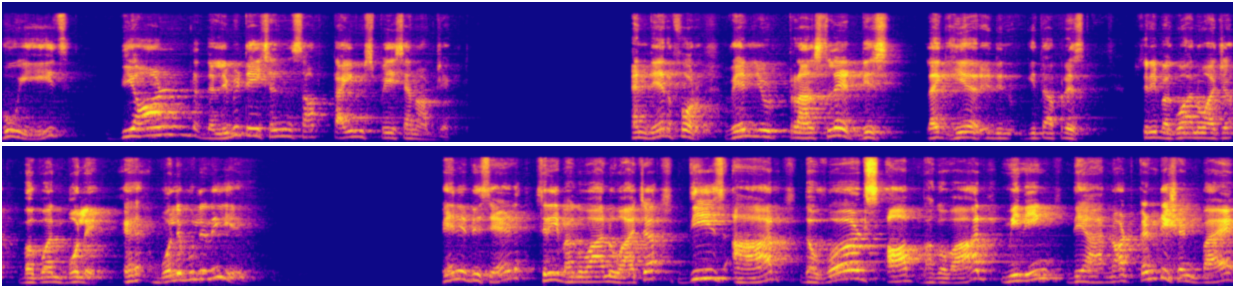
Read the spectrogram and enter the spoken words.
who is beyond the limitations of time, space, and object. And therefore, when you translate this, like here in Gita Press, Sri Bhagavan Vacha, Bhagavan Bole. Eh, bole bole nahi hai. When it is said, Sri Bhagavan Vacha, these are the words of Bhagavan, meaning they are not conditioned by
